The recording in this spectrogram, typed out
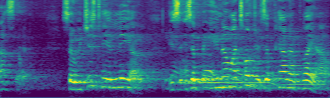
That's it. So we just hear Leo. It's, it's a, you know, I told you it's a piano play out.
